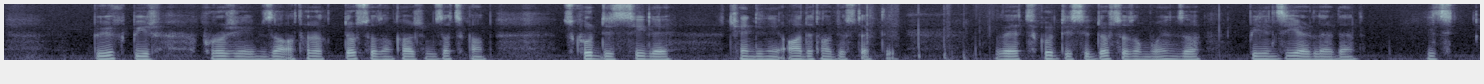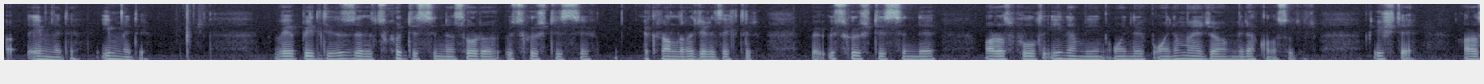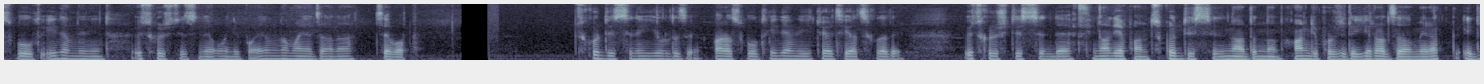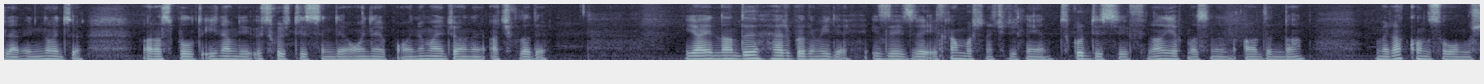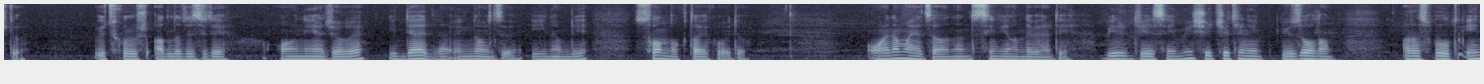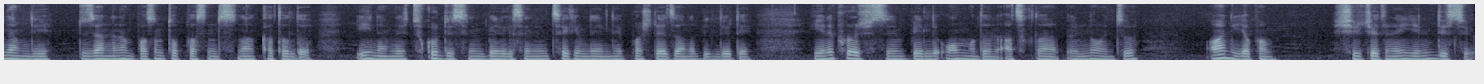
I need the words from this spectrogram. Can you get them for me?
büyük bir projeye imza atarak 4 sezon karşımıza çıkan Çukur dizisiyle kendini adeta gösterdi. Ve Çukur dizisi 4 sezon boyunca birinci yerlerden hiç inmedi, inmedi. Ve bildiğiniz üzere Çukur dizisinden sonra Üç Kuruş dizisi ekranlara gelecektir. Ve Üç Kuruş dizisinde Aras Bulut İynemli'nin oynayıp oynamayacağı merak konusudur. İşte Aras Bulut İynemli'nin Üç Kuruş dizisinde oynayıp oynamayacağına cevap. Çukur dizisinin yıldızı Aras Bulut İynemli gerçeği açıkladı. Üç Kuruş dizisinde final yapan Çukur dizisinin ardından hangi projede yer alacağı merak edilen ünlü oyuncu Aras Bulut İynemli Üç Kuruş dizisinde oynayıp oynamayacağını açıkladı. Yayınlandığı her bölümüyle izleyicileri ekran başına kilitleyen Çukur dizisi final yapmasının ardından merak konusu olmuştu. Üç Kuruş adlı dizide oynayacağı iddia edilen ünlü oyuncu İynemli son noktayı koydu. Oynamayacağının sinyalini verdi. Bir GSM şirketinin yüzü olan Aras Bulut İynemli düzenlenen basın toplantısına katıldı. İynemli Çukur dizisinin belgeselinin çekimlerini başlayacağını bildirdi. Yeni projesinin belli olmadığını açıklayan ünlü oyuncu, aynı yapım şirketinin yeni dizisi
